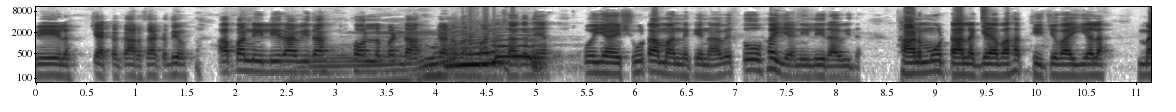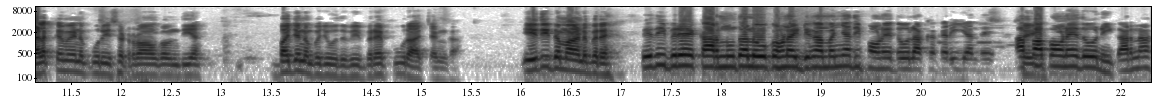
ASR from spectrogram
ਵੇਲ ਚੈੱਕ ਕਰ ਸਕਦੇ ਹੋ। ਆਪਾਂ ਨੀਲੀ ਰਾਵੀ ਦਾ ਫੁੱਲ ਵੱਡਾ ਜਾਨਵਰ ਮੰਨ ਸਕਦੇ ਆ ਕੋਈ ਐ ਛੋਟਾ ਮੰਨ ਕੇ ਨਾ ਆਵੇ, ਤੋਹਫਾ ਹੀ ਆ ਨੀਲੀ ਰਾਵੀ ਦਾ। ਥਣ ਮੋਟਾ ਲੱਗਿਆ ਵਾ ਹੱਥੀ ਚਵਾਈ ਵਾਲਾ। ਮਿਲਕ ਵੇਨ ਪੂਰੀ ਸਟਰੋਂਗ ਆਉਂਦੀ ਆ। ਵਜਨ ਵਜੂਦ ਵੀ ਵੀਰੇ ਪੂਰਾ ਚੰਗਾ। ਇਹਦੀ ਡਿਮਾਂਡ ਵੀਰੇ? ਇਹਦੀ ਵੀਰੇ ਕਰਨ ਨੂੰ ਤਾਂ ਲੋਕ ਹੁਣ ਐਡੀਆਂ ਮਈਆਂ ਦੀ ਪੌਣੇ 2 ਲੱਖ ਕਰੀ ਜਾਂਦੇ। ਆਪਾਂ ਪੌਣੇ 2 ਨਹੀਂ ਕਰਨਾ।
